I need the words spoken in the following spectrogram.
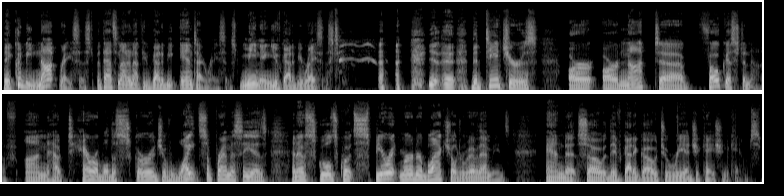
they could be not racist, but that's not enough. You've got to be anti-racist, meaning you've got to be racist. Uh, the teachers are are not uh, focused enough on how terrible the scourge of white supremacy is, and how schools quote spirit murder black children, whatever that means, and uh, so they've got to go to re-education camps.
